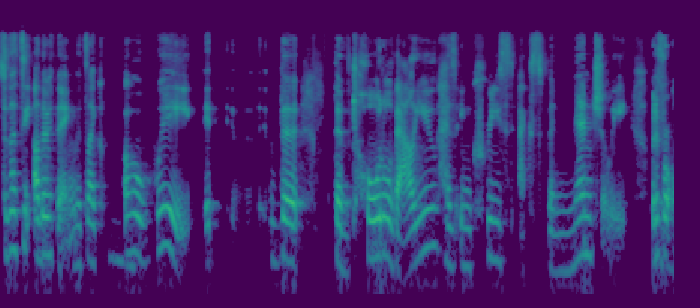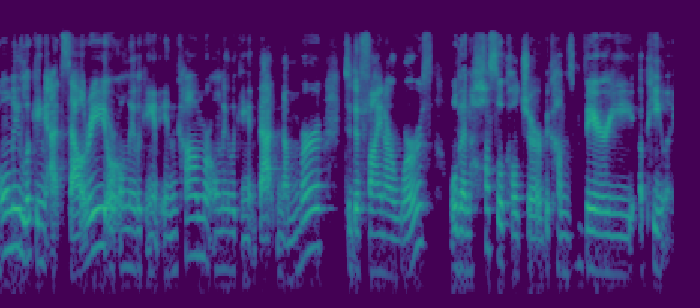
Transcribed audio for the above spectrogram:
so that's the other thing that's like mm-hmm. oh wait it the the total value has increased exponentially but if we're mm-hmm. only looking at salary or only looking at income or only looking at that number to define our worth well then hustle culture becomes very appealing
